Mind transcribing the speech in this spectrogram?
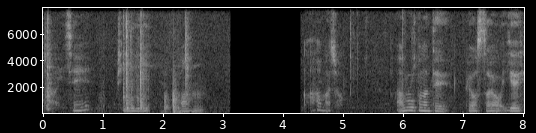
자 이제 B1 아 맞아. 아무로군한테 배웠어요. 이게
